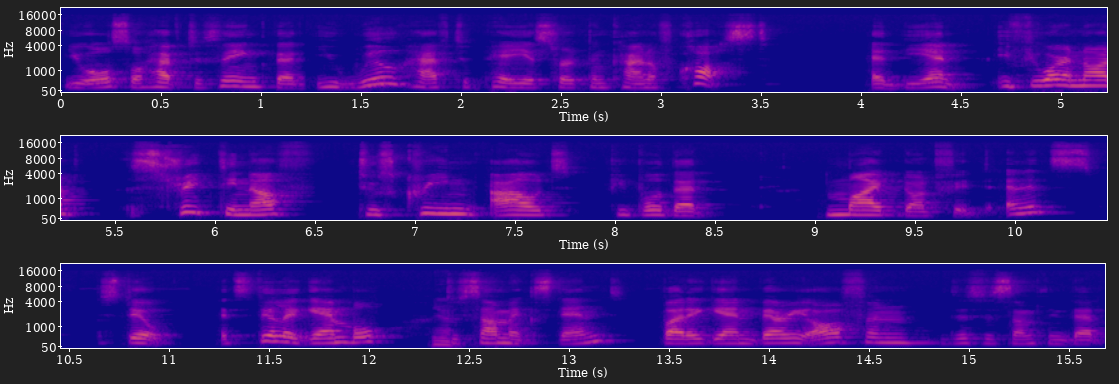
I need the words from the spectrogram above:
you also have to think that you will have to pay a certain kind of cost at the end. If you are not strict enough to screen out people that might not fit, and it's still it's still a gamble Yeah. to some extent. But again, very often this is something that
